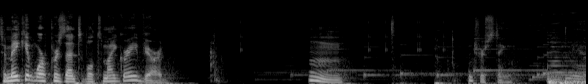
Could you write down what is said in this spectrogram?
to make it more presentable to my graveyard? Hmm. Interesting. Yeah.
